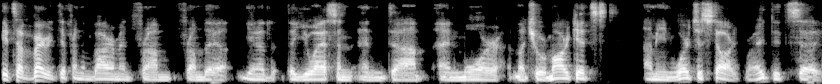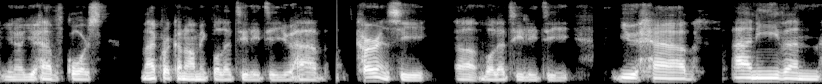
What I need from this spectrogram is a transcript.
it's a very different environment from from the you know the, the U.S. and and um, and more mature markets. I mean, where to start, right? It's uh, you know you have of course macroeconomic volatility, you have currency uh, volatility, you have uneven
